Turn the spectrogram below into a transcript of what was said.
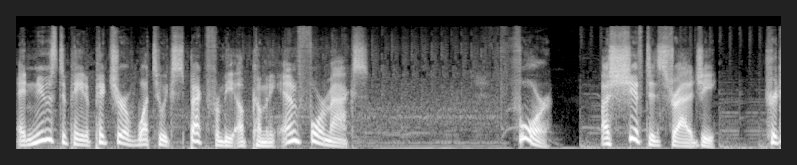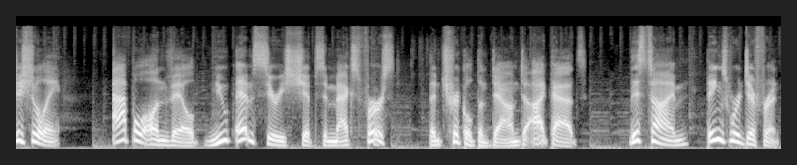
and news to paint a picture of what to expect from the upcoming M4 Macs. 4. A shift in strategy. Traditionally, Apple unveiled new M series chips in Macs first, then trickled them down to iPads. This time, things were different.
